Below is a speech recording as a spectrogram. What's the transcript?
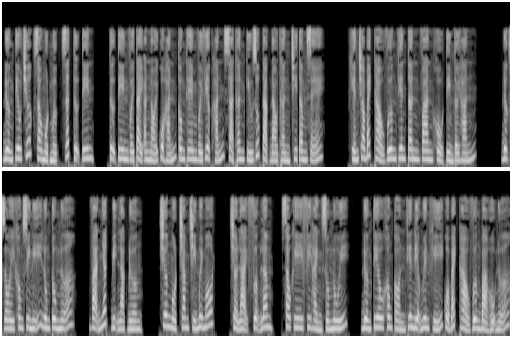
Đường tiêu trước sau một mực rất tự tin, tự tin với tài ăn nói của hắn công thêm với việc hắn xả thân cứu giúp tạc đào thần chi tâm sẽ khiến cho Bách Thảo Vương Thiên Tân van khổ tìm tới hắn. Được rồi không suy nghĩ lung tung nữa, vạn nhất bị lạc đường. Chương 191, trở lại Phượng Lâm, sau khi phi hành xuống núi, Đường Tiêu không còn thiên địa nguyên khí của Bách Thảo Vương bảo hộ nữa.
